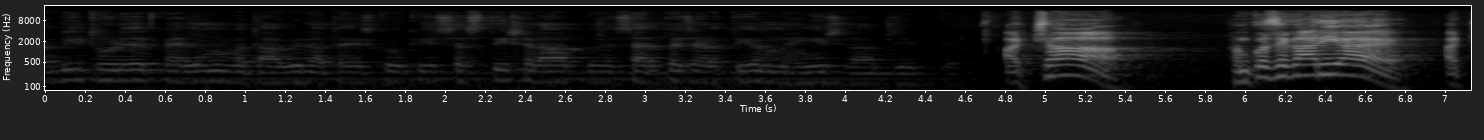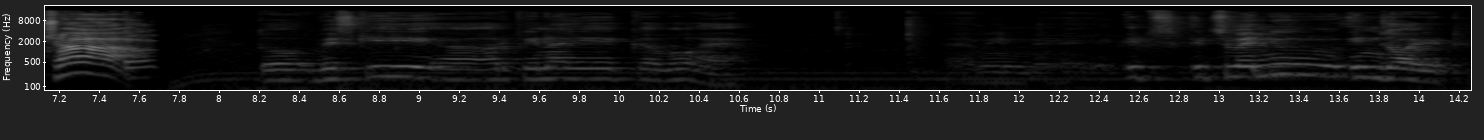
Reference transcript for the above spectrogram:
अभी थोड़ी देर पहले मैं बता भी रहा था इसको कि सस्ती शराब सर पे चढ़ती है और महँगी शराब जेब पे। अच्छा! हमको सिखा रिया है। अच्छा। तो विस्की और पीना ये एक वो है। I mean it's it's when you enjoy it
